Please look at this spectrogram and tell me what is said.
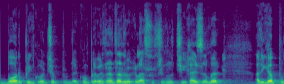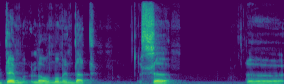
Bohr prin conceptul de complementaritate, pe care l-a susținut și Heisenberg? Adică putem, la un moment dat, să uh,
